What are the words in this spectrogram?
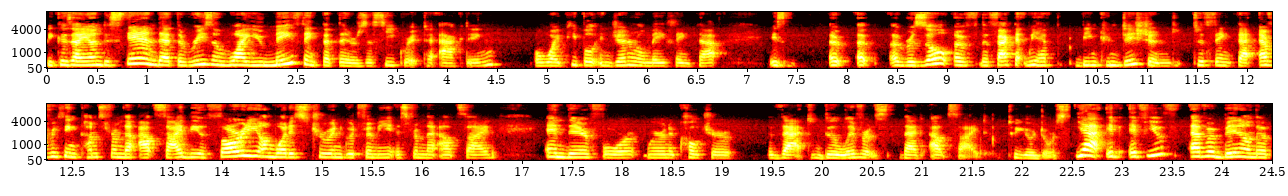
because I understand that the reason why you may think that there's a secret to acting or why people in general may think that is a, a, result of the fact that we have been conditioned to think that everything comes from the outside. The authority on what is true and good for me is from the outside. And therefore, we're in a culture that delivers that outside to your doorstep. Yeah, if, if you've ever been on the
